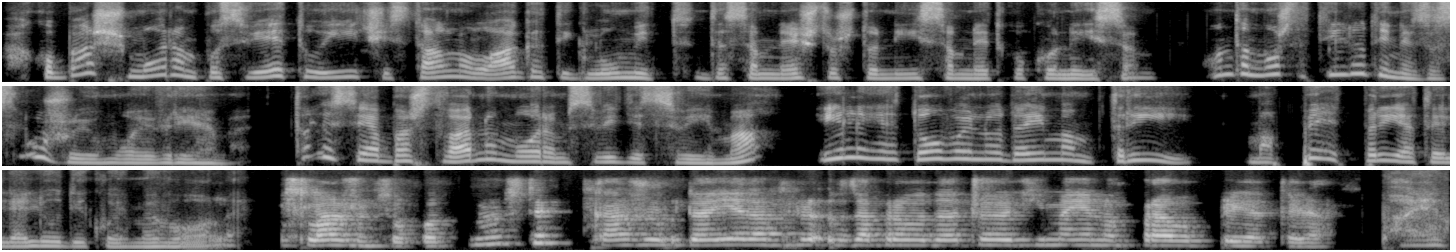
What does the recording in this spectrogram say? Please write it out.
ako baš moram po svijetu ići stalno lagati, glumit da sam nešto što nisam, netko ko nisam, onda možda ti ljudi ne zaslužuju moje vrijeme. Da li se ja baš stvarno moram svidjeti svima ili je dovoljno da imam tri, ma pet prijatelja ljudi koji me vole? Slažem se u potpunosti. Kažu da je jedan, zapravo da čovjek ima jednog pravog prijatelja. Pa evo,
